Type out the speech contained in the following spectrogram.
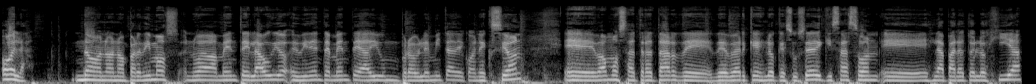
Hola. No, no, no, perdimos nuevamente el audio. Evidentemente hay un problemita de conexión. Eh, vamos a tratar de, de ver qué es lo que sucede. Quizás son eh, es la aparatología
